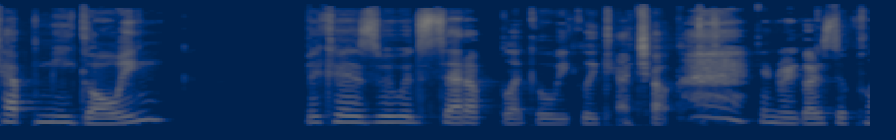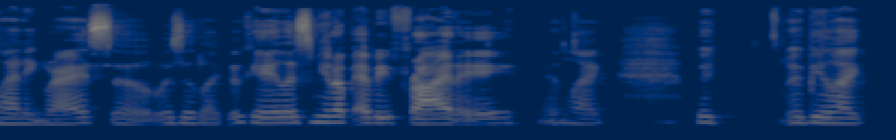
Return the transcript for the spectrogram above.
kept me going because we would set up like a weekly catch up in regards to planning, right? So was it like, okay, let's meet up every Friday and like we'd we'd be like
